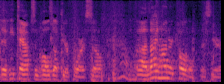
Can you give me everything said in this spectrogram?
that he taps and hauls up here for us. So uh, 900 total this year.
